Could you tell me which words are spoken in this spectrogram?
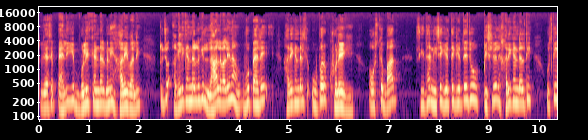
तो जैसे पहली ये बुलिश कैंडल बनी हरी वाली तो जो अगली कैंडल होगी लाल वाली ना, वो पहले हरी कैंडल के ऊपर खुलेगी, और उसके बाद सीधा नीचे गिरते गिरते जो पिछली वाली हरी कैंडल थी, उसके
